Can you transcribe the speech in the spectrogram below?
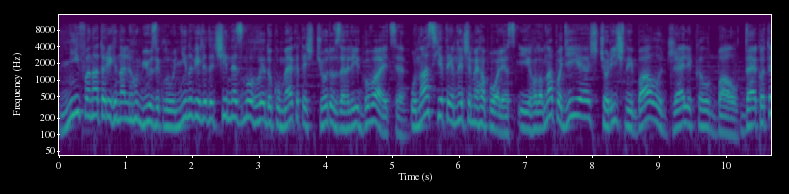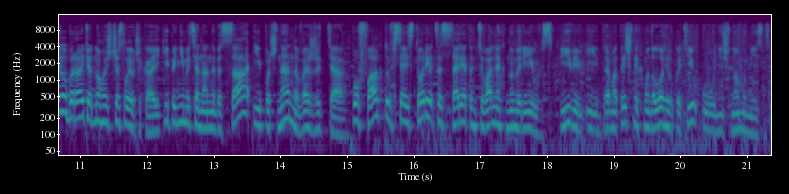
Ні фанати оригінального мюзиклу, ні нові глядачі не змогли докумекати, що тут взагалі відбувається. У нас є таємничий мегаполіс, і головна подія щорічний бал Джелікал Бал, де коти обирають одного щасливчика, який підніметься на небеса і почне нове життя. По факту, вся історія це серія танцювальних номерів, співів і драматичних монологів котів у нічному місті.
